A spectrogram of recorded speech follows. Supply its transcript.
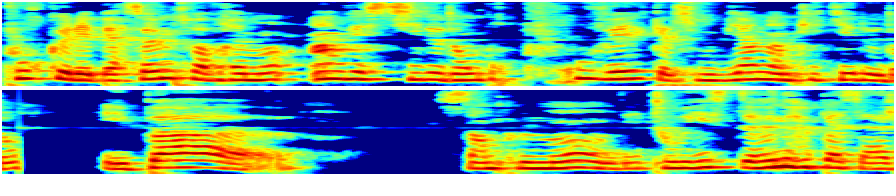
pour que les personnes soient vraiment investies dedans, pour prouver qu'elles sont bien impliquées dedans, et pas euh, simplement des touristes de passage.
